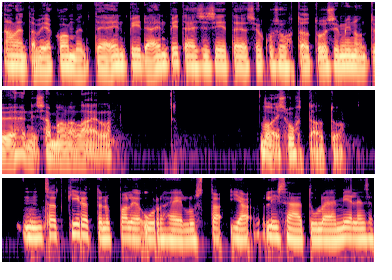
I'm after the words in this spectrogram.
alentavia kommentteja. En pidä, en pitäisi siitä, jos joku suhtautuisi minun työhöni samalla lailla. Voi suhtautua. mm, sä oot kirjoittanut paljon urheilusta ja lisää tulee. Mielensä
